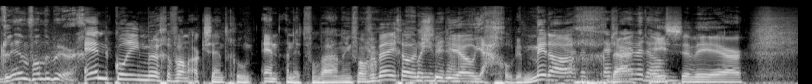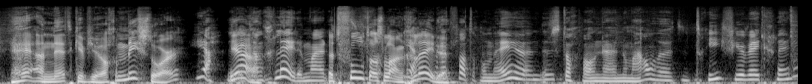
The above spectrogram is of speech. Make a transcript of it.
Glen van den Burg. En Corien Muggen van Accent Groen. En Annette van Waning van ja, Verbego in de studio. Ja, goedemiddag. Ja, dat, daar, daar zijn we dan. is ze weer. Hé, Annette, ik heb je wel gemist hoor. Ja, ja. lang geleden. Maar het voelt als lang ja, geleden. Dat valt toch wel mee. Dat is toch gewoon uh, normaal. Uh, drie, vier weken geleden.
